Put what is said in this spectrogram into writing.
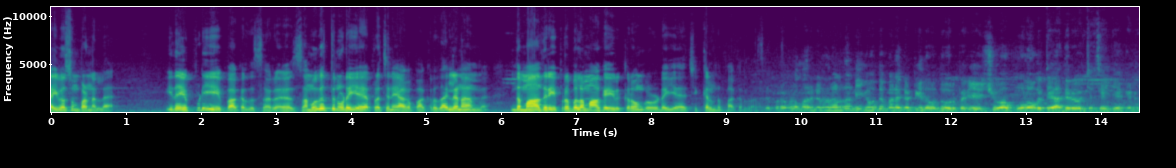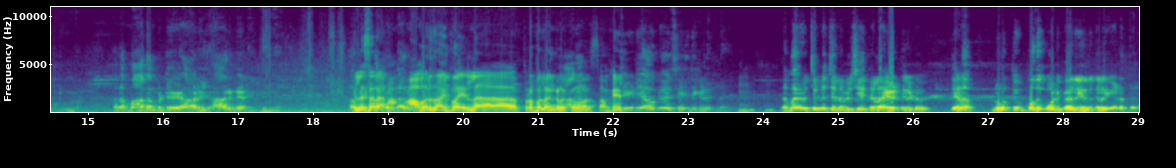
டைவர்ஸும் பண்ணலை. இதை எப்படி பார்க்குறது சார்? சமூகத்தினுடைய பிரச்சனையாக பார்க்குறதா? இல்லைன்னா இந்த மாதிரி பிரபலமாக இருக்கிறவங்களுடைய சிக்கல்னு பார்க்குறதா? இது பிரபலமாக இருக்கிறதுனால தான் நீங்கள் வந்து மெனக்கட்டு இதை வந்து ஒரு பெரிய இஷ்யூவாக பூலோகத்தையே அதிர வச்ச செய்தியாக கேட்டுக்கிட்டு அந்த மாதம்பட்டி ஆடு யாருன்னு எனக்கு தெரியும் இல்லை சார் அவர் தான் இப்போ எல்லா பிரபலங்களுக்கும் சமையல். மீடியாவுக்கு செய்திகள் இல்லை. இந்த மாதிரி ஒரு சின்ன சின்ன விஷயத்தெல்லாம் எடுத்துக்கிட்டு தினம் நூத்தி முப்பது கோடி பேர் இருக்கிற இடத்துல.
